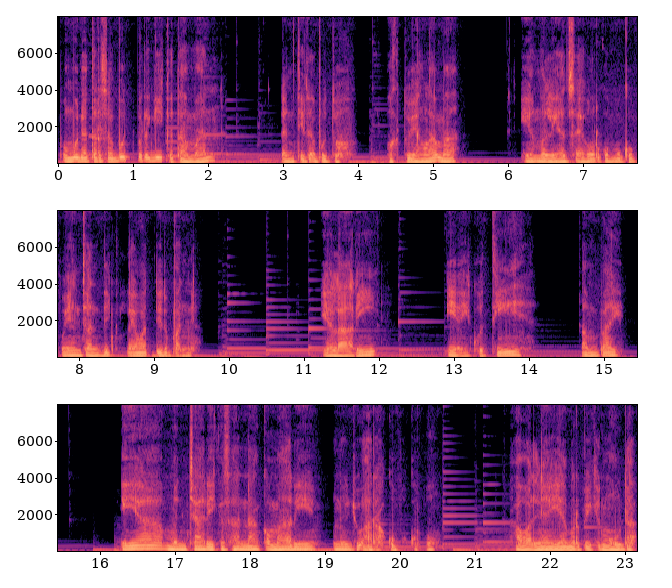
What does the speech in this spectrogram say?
Pemuda tersebut pergi ke taman dan tidak butuh waktu yang lama. Ia melihat seekor kupu-kupu yang cantik lewat di depannya. Ia lari, ia ikuti, sampai ia mencari ke sana kemari menuju arah kupu-kupu. Awalnya ia berpikir mudah,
